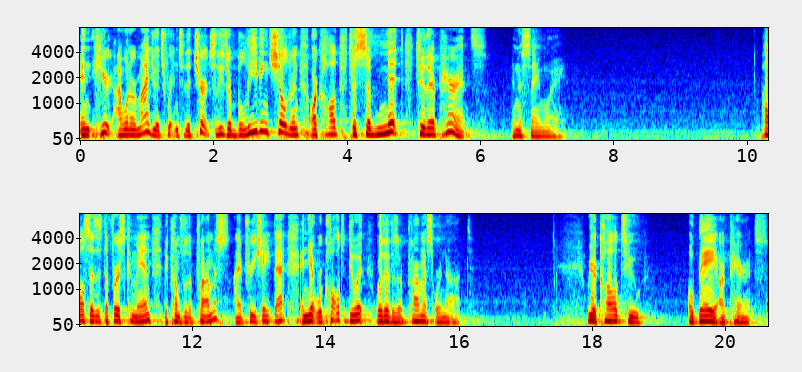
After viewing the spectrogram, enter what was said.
and here, I want to remind you, it's written to the church. So these are believing children are called to submit to their parents in the same way. Paul says it's the first command that comes with a promise. I appreciate that. And yet we're called to do it whether there's a promise or not. We are called to obey our parents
